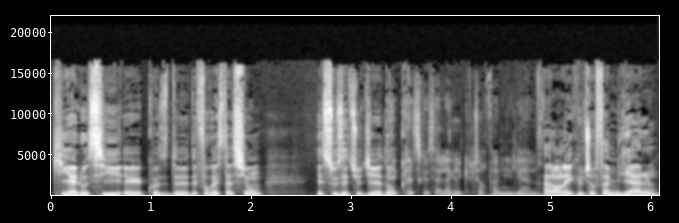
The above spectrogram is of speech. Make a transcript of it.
qui elle aussi est cause de déforestation, est sous-étudiée. Donc... Qu'est-ce que c'est l'agriculture familiale? Alors l'agriculture familiale,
